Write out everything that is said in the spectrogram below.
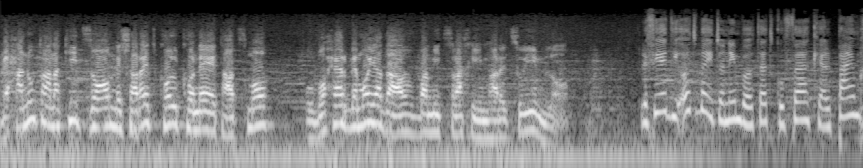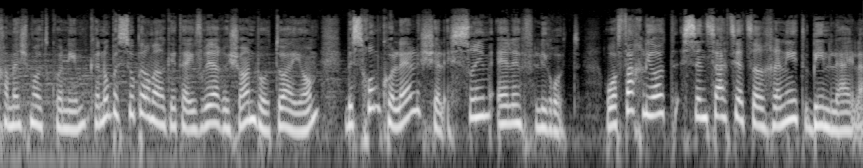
בחנות ענקית זו משרת כל קונה את עצמו, ובוחר במו ידיו במצרכים הרצויים לו. לפי ידיעות בעיתונים באותה תקופה, כ-2,500 קונים קנו בסופרמרקט העברי הראשון באותו היום בסכום כולל של 20 אלף לירות. הוא הפך להיות סנסציה צרכנית בן לילה.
